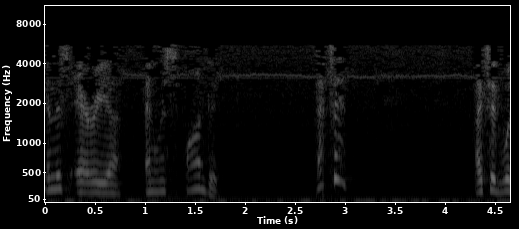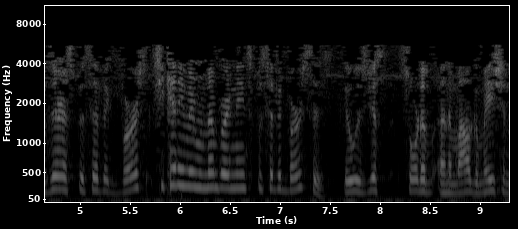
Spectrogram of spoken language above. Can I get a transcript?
in this area and responded. That's it. I said, Was there a specific verse? She can't even remember any specific verses. It was just sort of an amalgamation,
